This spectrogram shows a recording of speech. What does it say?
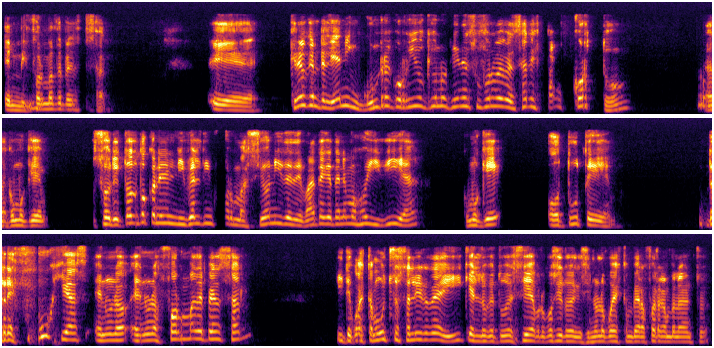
en mis formas de pensar. Eh, creo que en realidad ningún recorrido que uno tiene en su forma de pensar es tan corto. O sea, como que, sobre todo con el nivel de información y de debate que tenemos hoy día, como que o tú te refugias en una, en una forma de pensar y te cuesta mucho salir de ahí, que es lo que tú decías a propósito de que si no lo puedes cambiar afuera, cambiarlo adentro.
